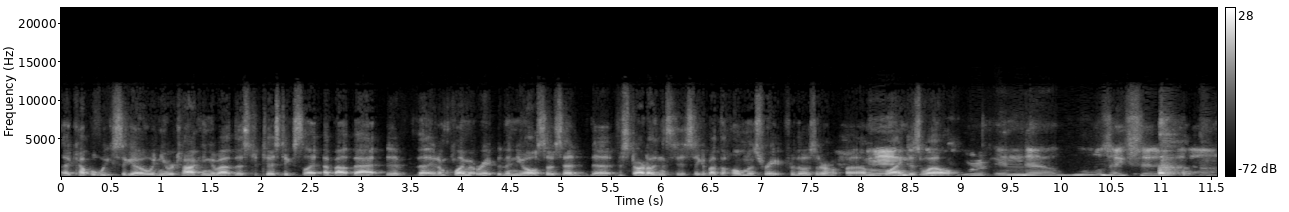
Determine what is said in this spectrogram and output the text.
a couple weeks ago when you were talking about the statistics like, about that the, the unemployment rate, but then you also said the startling statistic about the homeless rate for those that are um, And blind as well. And uh, what was I said? Uh,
